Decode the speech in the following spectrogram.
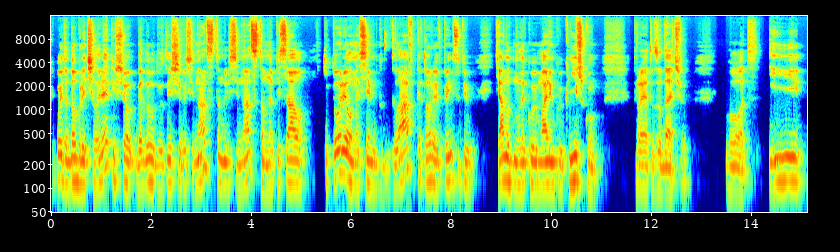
какой-то добрый человек еще году в 2018 или 2017 написал туториал на 7 глав, которые, в принципе, тянут на такую маленькую книжку про эту задачу. Вот. И,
